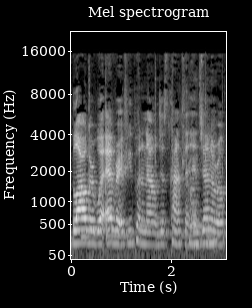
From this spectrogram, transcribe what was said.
blogger, whatever. If you putting out just content in general,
